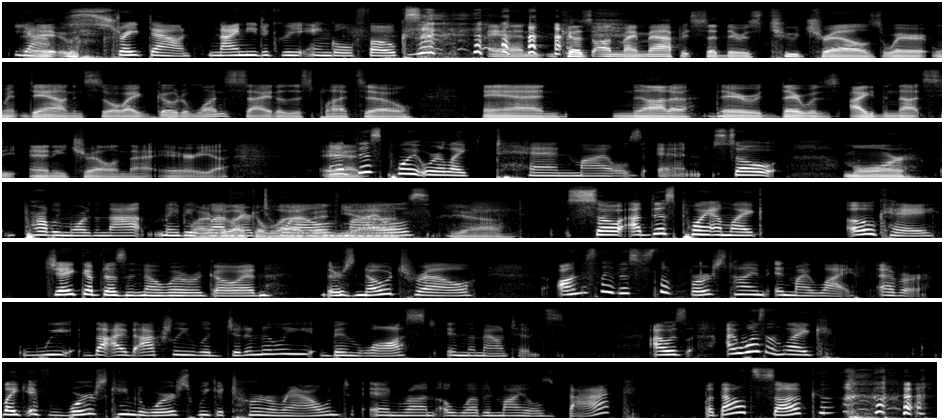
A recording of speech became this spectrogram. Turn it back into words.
yeah, It was- straight down, 90 degree angle, folks. And because on my map it said there was two trails where it went down. And so I go to one side of this plateau and nada. There, there was, I did not see any trail in that area. And, at this point, we're like 10 miles in. So more, probably more than that, maybe Maybe 11 like or 12 11, yeah. miles. yeah. So at this point, I'm like, okay, Jacob doesn't know where we're going. There's no trail. Honestly, this is the first time in my life ever we that I've actually legitimately been lost in the mountains. I was I wasn't like like if worse came to worse, we could turn around and run 11 miles back, but that would suck.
